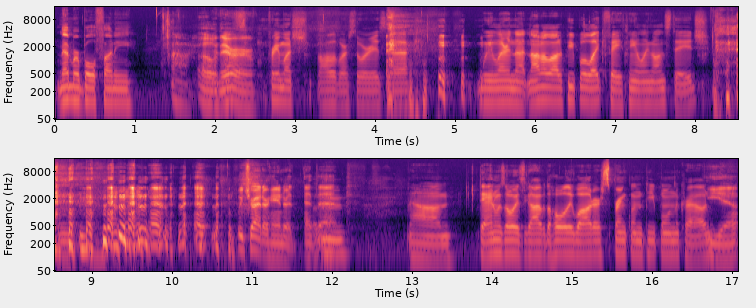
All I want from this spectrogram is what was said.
memorable, funny? Oh, there are. pretty much all of our stories. Uh, we learned that not a lot of people like faith healing on stage. We tried our hand at, at that. Um, Dan was always the guy with the holy water, sprinkling people in the crowd. Yeah.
